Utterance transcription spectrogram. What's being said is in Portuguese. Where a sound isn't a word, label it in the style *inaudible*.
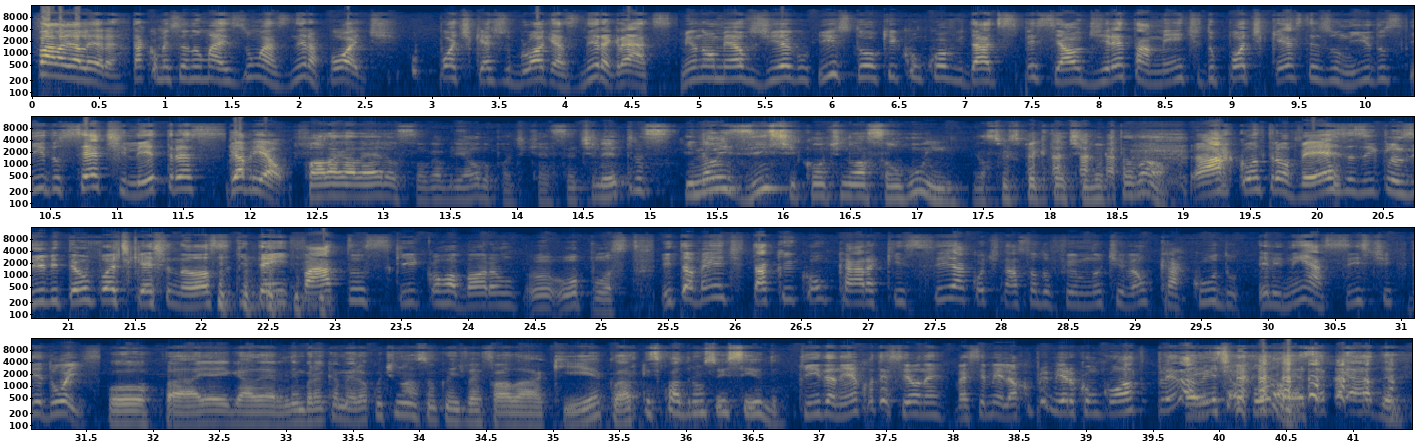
Fala galera, tá começando mais um Asneira Pod, podcast do blog Asneira Grátis. Meu nome é Elvis Diego e estou aqui com um convidado especial diretamente do Podcasters Unidos e do Sete Letras, Gabriel. Fala galera, eu sou o Gabriel do podcast Sete Letras e não existe continuação ruim, é a sua expectativa que tava alta. *laughs* Há controvérsias, inclusive tem um podcast nosso que tem *laughs* fatos que corroboram o, o oposto. E também a gente tá aqui com o cara que se a continuação do filme não tiver um cracudo, ele nem assiste D2. Opa, e aí galera? Lembrando que a melhor continuação que a gente vai falar aqui é claro que Esquadrão Suicida. Que ainda nem aconteceu, né? Vai ser melhor que o primeiro, concordo plenamente. É, esse é o ponto, essa é a piada.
